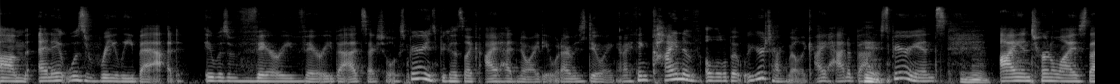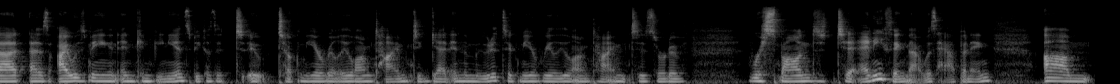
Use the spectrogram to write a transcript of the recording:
Um, and it was really bad. It was a very very bad sexual experience because like I had no idea what I was doing. And I think kind of a little bit what you're talking about. Like I had a bad experience. I internalized that as I was being an inconvenience because it, it took me a really long time to get in the mood. It took me a really long time to sort of respond to anything that was happening. Um,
